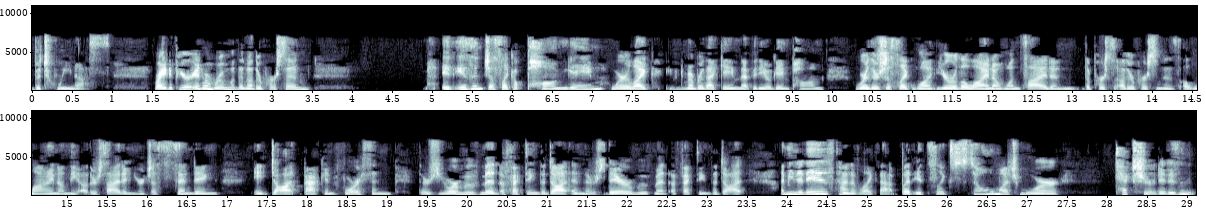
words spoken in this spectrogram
between us, right? If you're in a room with another person, it isn't just like a Pong game where like, remember that game, that video game Pong, where there's just like one, you're the line on one side and the person, other person is a line on the other side and you're just sending a dot back and forth and there's your movement affecting the dot and there's their movement affecting the dot. I mean, it is kind of like that, but it's like so much more textured. It isn't,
